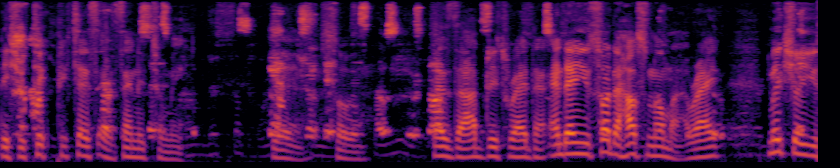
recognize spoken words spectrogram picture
they should take pictures and send it to me. Yeah, so that's the update right now. And then you saw the house number, right? Make sure you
